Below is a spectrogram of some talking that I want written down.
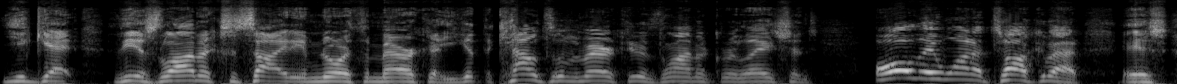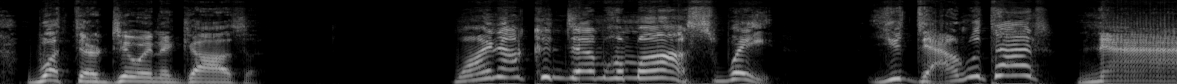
You get the Islamic Society of North America. You get the Council of American Islamic Relations. All they want to talk about is what they're doing in Gaza. Why not condemn Hamas? Wait, you down with that? Nah.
